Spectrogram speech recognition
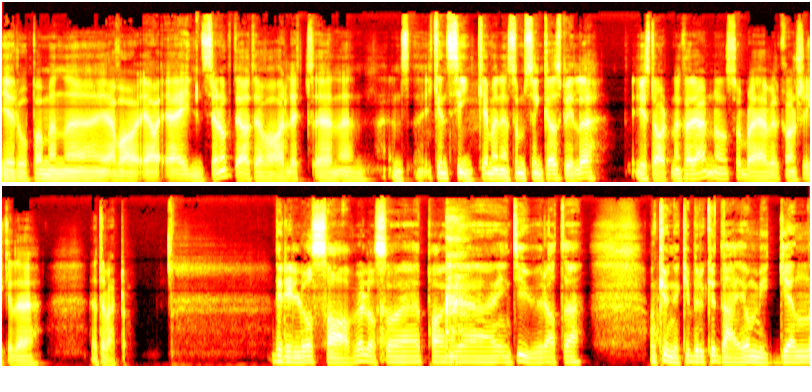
i Europa, men eh, jeg, var, jeg, jeg, innser nok det at jeg var litt en, en, en, Ikke en sinke, men en som sinka spillet i starten av karrieren, og så ble jeg vel kanskje ikke det etter hvert, da. Drillo sa vel også i et par uh, intervjuer at uh, han kunne ikke bruke deg og Myggen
